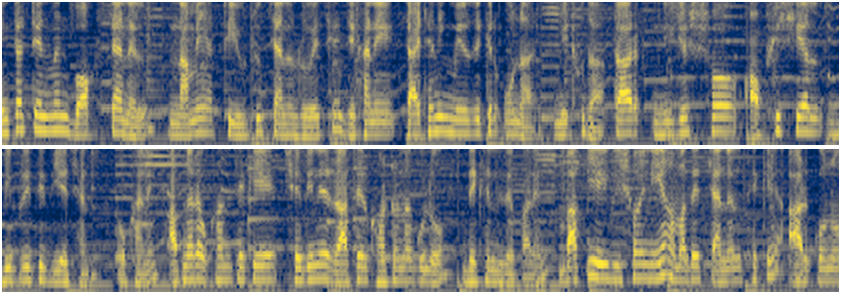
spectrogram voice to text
এন্টারটেনমেন্ট বক্স চ্যানেল নামে একটি ইউটিউব চ্যানেল রয়েছে, যেখানে টাইটানিক মিউজিকের ওনার মিঠুদা, তার নিজস্ব অফিসিয়াল বিবৃতি দিয়েছেন ওখানে। আপনারা ওখান থেকে সেদিনের রাতের ঘটনাগুলো দেখে নিতে পারেন। বাকি এই বিষয় নিয়ে আমাদের চ্যানেল থেকে আর কোনো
